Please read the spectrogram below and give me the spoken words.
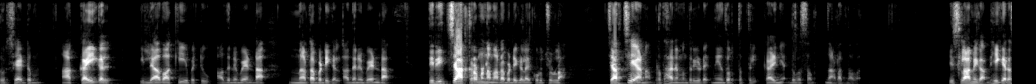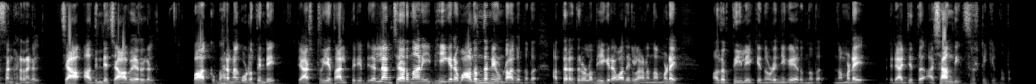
തീർച്ചയായിട്ടും ആ കൈകൾ ഇല്ലാതാക്കിയേ പറ്റൂ. അതിനു വേണ്ട നടപടികൾ അതിനു വേണ്ട തിരിച്ചാക്രമണ നടപടികളെക്കുറിച്ചുള്ള ചർച്ചയാണ് പ്രധാനമന്ത്രിയുടെ നേതൃത്വത്തിൽ കഴിഞ്ഞ ദിവസം നടന്നത്. ഇസ്ലാമിക ഭീകര സംഘടനകൾ ചാ അതിന്റെ ചാവേറുകൾ പാക് ഭരണകൂടത്തിന്റെ രാഷ്ട്രീയ താല്പര്യം ഇതെല്ലാം ചേർന്നാണ് ഈ ഭീകരവാദം തന്നെ ഉണ്ടാകുന്നത്. അത്തരത്തിലുള്ള ഭീകരവാദികളാണ് നമ്മുടെ അതിർത്തിയിലേക്ക് നുഴഞ്ഞു കയറുന്നത് നമ്മുടെ രാജ്യത്ത് അശാന്തി സൃഷ്ടിക്കുന്നത്.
